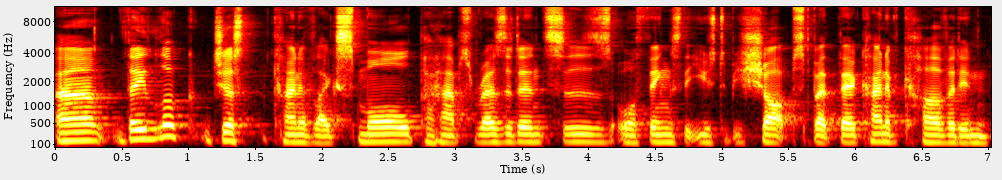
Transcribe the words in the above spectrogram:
Um, they look just kind of like small, perhaps residences or things that used to be shops, but they're kind of covered in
